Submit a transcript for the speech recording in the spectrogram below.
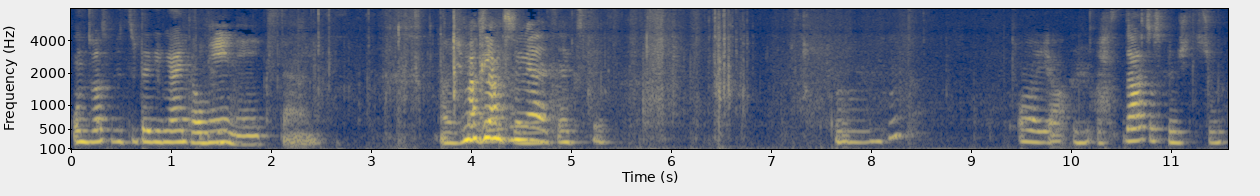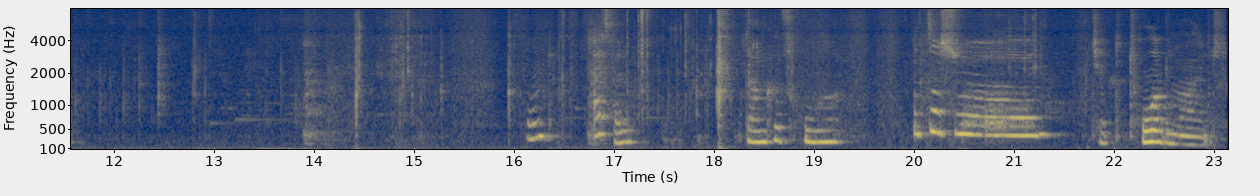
Und was willst du dagegen eintauchen? Nee, nix dann. Aber ich mag Lanzen mehr als Äxte. Mhm. Oh ja. Ach, da ist das bin ich zu. Eisfälle. Danke, Truhe. Bitteschön. Ich hab die Truhe gemeint.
